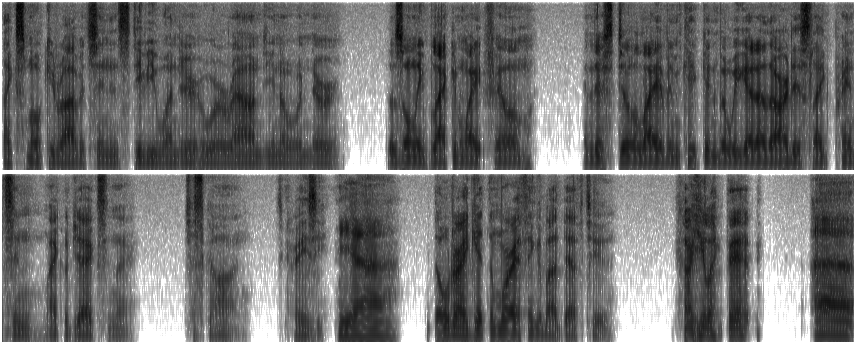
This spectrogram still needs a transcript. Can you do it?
like Smokey Robinson and Stevie Wonder who were around, you know, when they were, was only black and white film and they're still alive and kicking, but we got other artists like Prince and Michael Jackson that are just gone. It's crazy. Yeah, the older I get, the more I think about death too. Are you like that? Uh,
